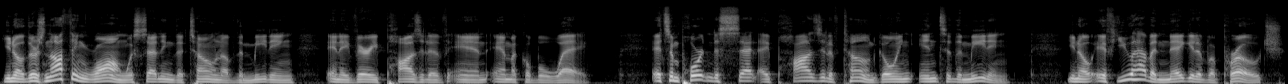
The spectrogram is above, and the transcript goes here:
You know, there's nothing wrong with setting the tone of the meeting in a very positive and amicable way. It's important to set a positive tone going into the meeting. You know, if you have a negative approach,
